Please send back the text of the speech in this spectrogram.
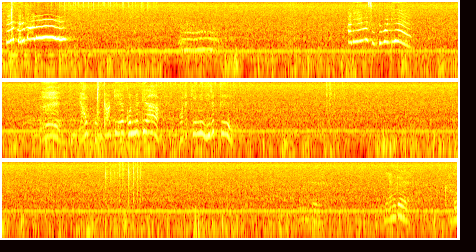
இல்ல பெருமாளே அநியாயமா சுட்டு போட்டியே ஏன் பொண்டாட்டியே கொண்டுட்டியா உனக்கு என்ன இருக்கு ஏங்க க்ரோ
